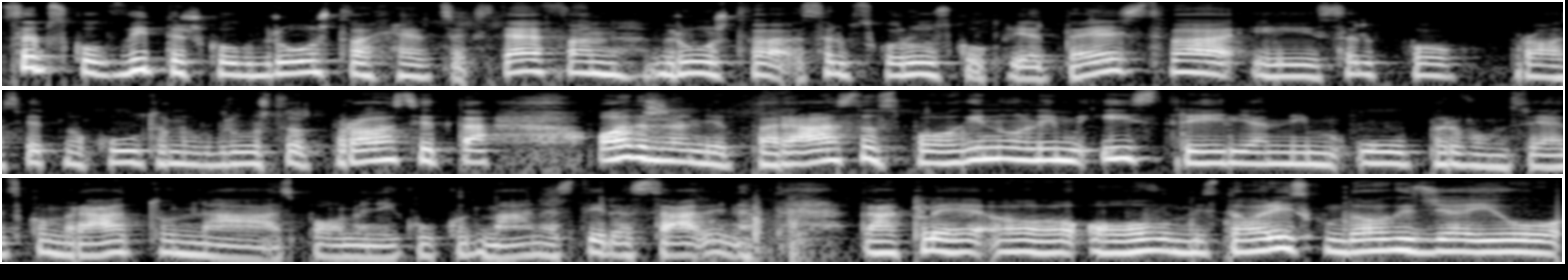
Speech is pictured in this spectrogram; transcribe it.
Srpskog viteškog društva Herceg Stefan, Društva Srpsko-Ruskog prijateljstva i Srpskog prosvjetno-kulturnog društva prosvjeta održan je parasto s poginulim i streljanim u Prvom svjetskom ratu na spomeniku kod manastira Savina. Dakle, o ovom istorijskom događaju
